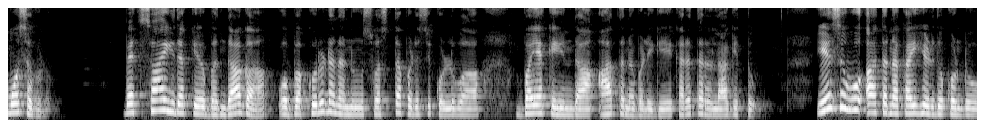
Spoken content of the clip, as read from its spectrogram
ಮೋಸಗಳು. ಬೆತ್ಸಾಯಿದಕ್ಕೆ ಬಂದಾಗ ಒಬ್ಬ ಕುರುಡನನ್ನು ಸ್ವಸ್ಥಪಡಿಸಿಕೊಳ್ಳುವ ಬಯಕೆಯಿಂದ ಆತನ ಬಳಿಗೆ ಕರೆತರಲಾಗಿತ್ತು. ಯೇಸುವು ಆತನ ಕೈ ಹಿಡಿದುಕೊಂಡು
